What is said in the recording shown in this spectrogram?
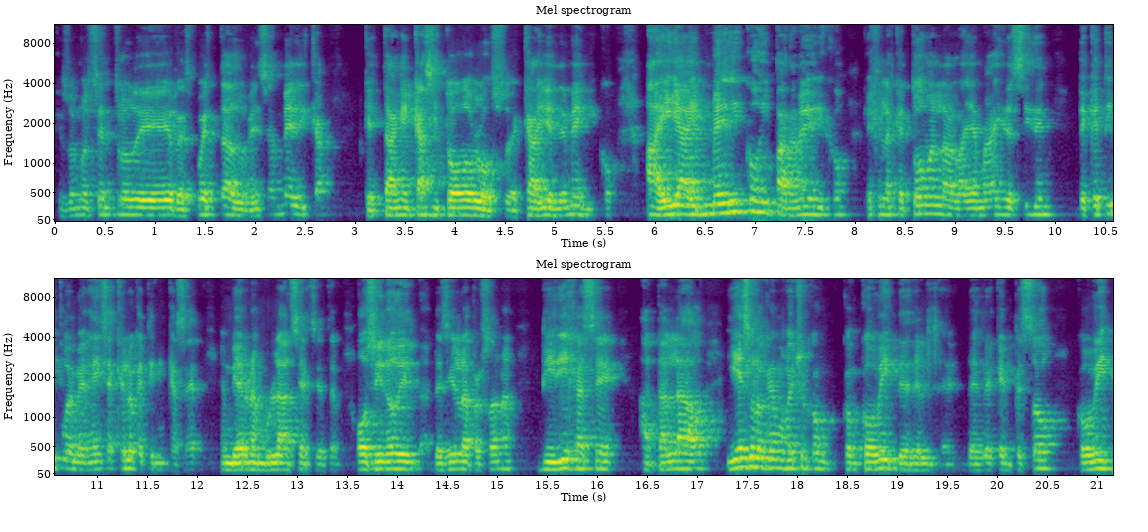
que son el centro de respuesta de urgencias médicas, que están en casi todos los eh, calles de México. Ahí hay médicos y paramédicos, que es las que toman la llamada y deciden de qué tipo de emergencia, qué es lo que tienen que hacer, enviar una ambulancia, etc. O si no, decirle a la persona, diríjase a tal lado. Y eso es lo que hemos hecho con, con COVID, desde, desde que empezó COVID,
